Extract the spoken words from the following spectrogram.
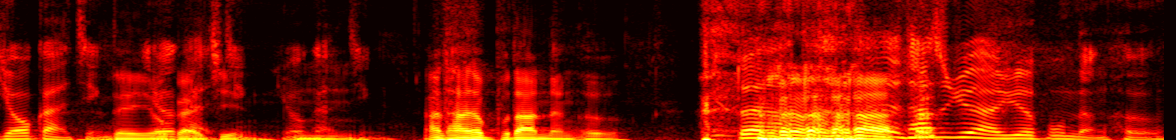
有改进，对，有改进，有改进。那他就不大能喝。对啊，而且他是越来越不能喝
